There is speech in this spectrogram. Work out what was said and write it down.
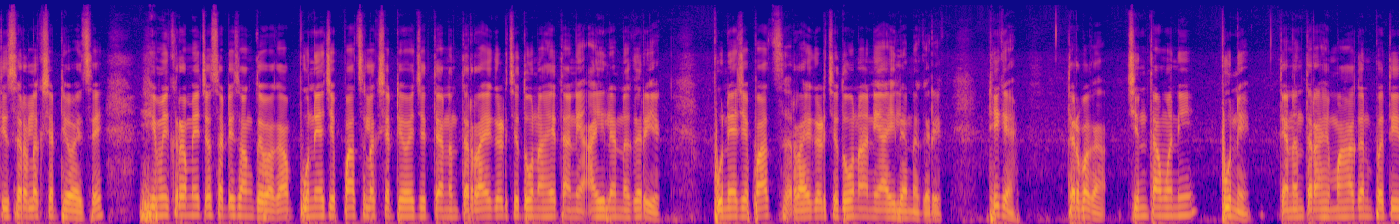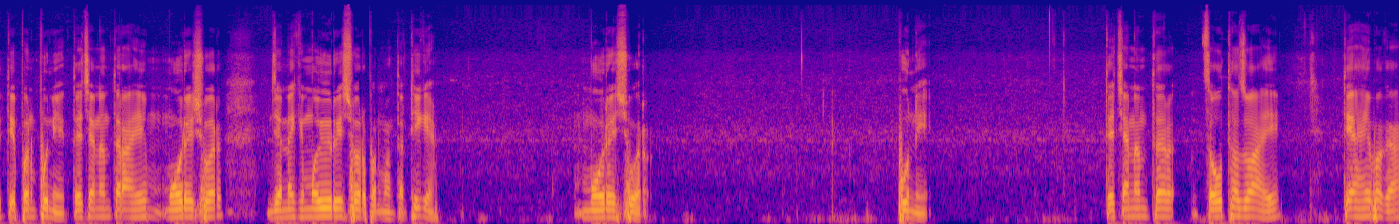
तिसरं लक्षात ठेवायचं आहे. हे मी क्रम याच्यासाठी सांगतोय बघा पुण्याचे पाच लक्षात ठेवायचे त्यानंतर रायगडचे दोन आहेत आणि अहिल्यानगर एक. पुण्याचे पाच रायगडचे दोन आणि अहिल्यानगर एक. ठीक आहे? तर बघा चिंतामणी पुणे. त्यानंतर आहे महागणपती ते पण पुणे. त्याच्यानंतर आहे मोरेश्वर ज्यांना की मयुरेश्वर पण म्हणतात. ठीक आहे? मोरेश्वर. पुणे. त्याच्यानंतर चौथा जो आहे ते आहे बघा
